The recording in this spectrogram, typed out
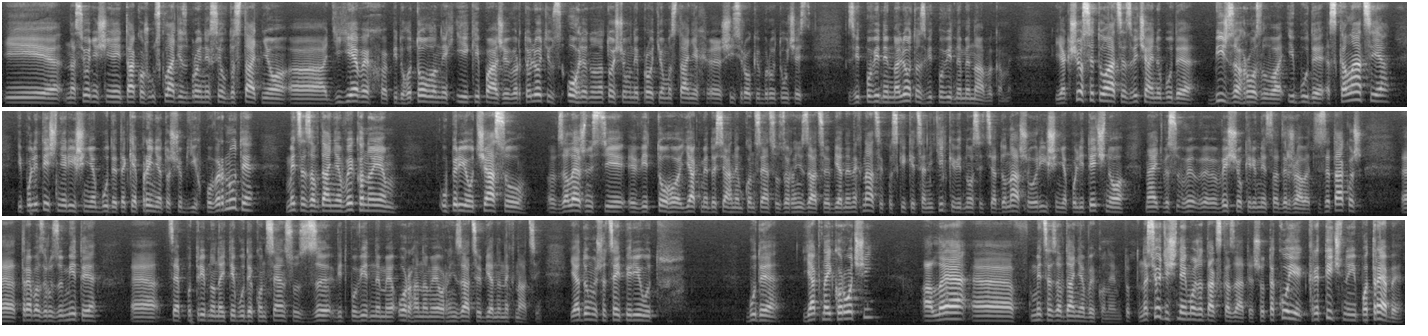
І на сьогоднішній день також у складі Збройних сил достатньо е, дієвих, підготовлених і екіпажів вертольотів з огляду на те, що вони протягом останніх 6 років беруть участь з відповідним нальотом, з відповідними навиками. Якщо ситуація, звичайно, буде більш загрозлива і буде ескалація, і політичне рішення буде таке прийнято, щоб їх повернути, ми це завдання виконуємо у період часу, е, в залежності від того, як ми досягнемо консенсусу з Організацією Об'єднаних Націй, оскільки це не тільки відноситься до нашого рішення політичного, навіть вищого керівництва держави. Це також е, треба зрозуміти. Е, Це потрібно знайти буде консенсус з відповідними органами Організації Об'єднаних Націй. Я думаю, що цей період буде якнайкоротший, але е, ми це завдання виконаємо. Тобто на сьогоднішній день можна так сказати, що такої критичної потреби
